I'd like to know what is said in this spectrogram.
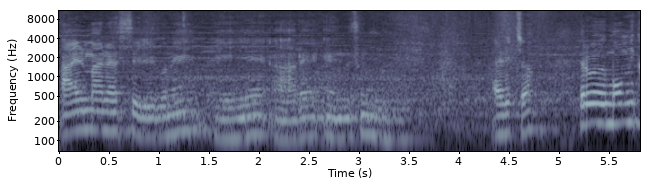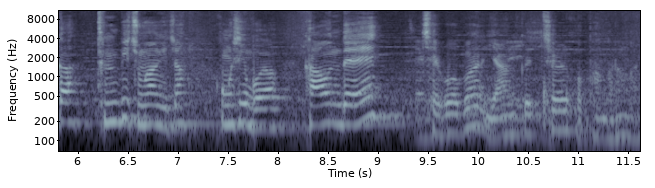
R-1분의 A의 R의 n승 알겠죠? 여러분 뭡니까? 등비 중앙이죠? 공식이 뭐예요? 가운데 제곱. 제곱은 양 끝을 곱한 거랑 같다.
